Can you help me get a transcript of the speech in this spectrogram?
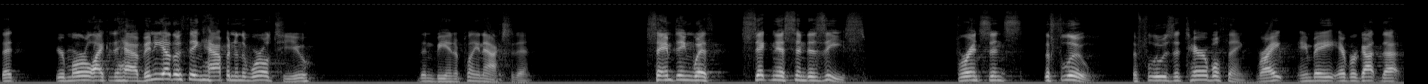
that you're more likely to have any other thing happen in the world to you than be in a plane accident. Same thing with sickness and disease. For instance, the flu. The flu is a terrible thing, right? Anybody ever got that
